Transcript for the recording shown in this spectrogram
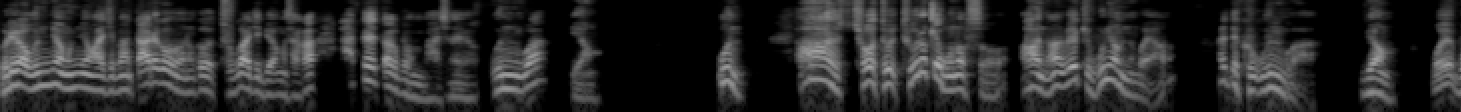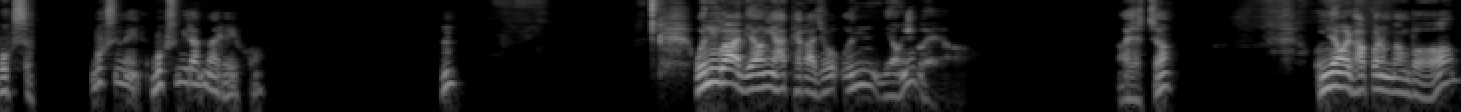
우리가 운명, 운명하지만 따르고 보는 그 두 가지 명사가 합해졌다고 보면 맞아요. 운과 명. 운. 아, 저 더, 더럽게 운 없어. 아, 나는 왜 이렇게 운이 없는 거야? 할 때 그 운과 명. 뭐예요? 목숨. 목숨이, 목숨이란 말이에요, 이거. 응? 운과 명이 합해가지고 운명인 거예요. 아셨죠? 운명을 바꾸는 방법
